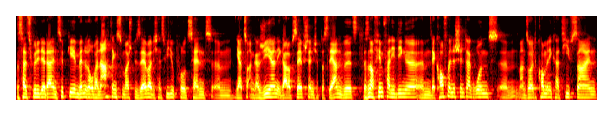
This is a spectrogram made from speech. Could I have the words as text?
Das heißt, ich würde dir da einen Tipp geben, wenn du darüber nachdenkst, zum Beispiel selber dich als Videoproduzent ähm, ja, zu engagieren, egal ob selbstständig, ob du das lernen willst. Das sind auf jeden Fall die Dinge, ähm, der kaufmännische Hintergrund, ähm, man sollte kommunikativ sein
